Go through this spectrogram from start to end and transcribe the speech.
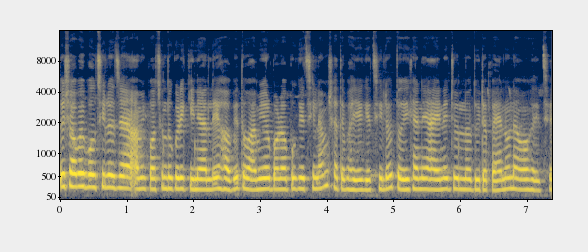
তো সবাই বলছিল যে আমি পছন্দ করে কিনে আনলেই হবে। তো আমি আর বড় আপু গেছিলাম, সাথে ভাইয়া গেছিল। তো এখানে আয়নের জন্য দুইটা প্যানও নেওয়া হয়েছে।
